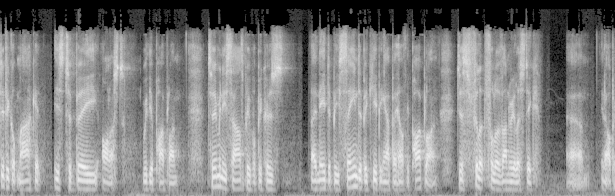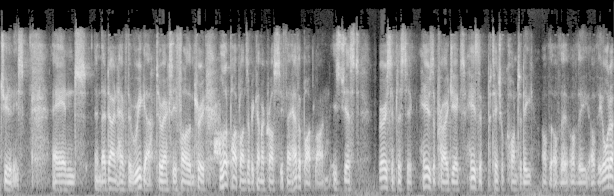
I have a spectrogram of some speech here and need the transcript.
difficult market is to be honest with your pipeline. Too many salespeople, because they need to be seen to be keeping up a healthy pipeline, just fill it full of unrealistic um, you know, opportunities, and and they don't have the rigor to actually follow them through. A lot of pipelines that we come across, if they have a pipeline, is just very simplistic. Here's the project. Here's the potential quantity of the of the of the of the order,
